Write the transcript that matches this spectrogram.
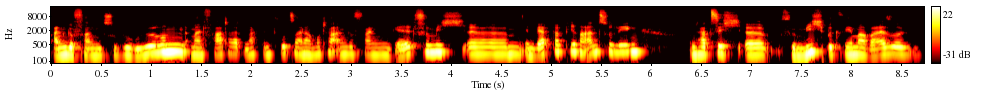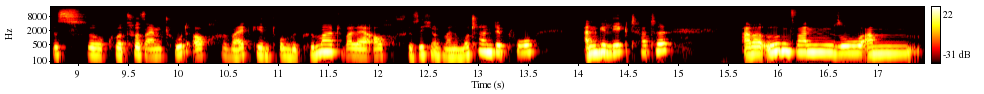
angefangen zu berühren. Mein Vater hat nach dem Tod seiner Mutter angefangen, Geld für mich äh, in Wertpapiere anzulegen und hat sich äh, für mich bequemerweise bis so kurz vor seinem Tod auch weitgehend drum gekümmert, weil er auch für sich und meine Mutter ein Depot angelegt hatte. Aber irgendwann so am,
